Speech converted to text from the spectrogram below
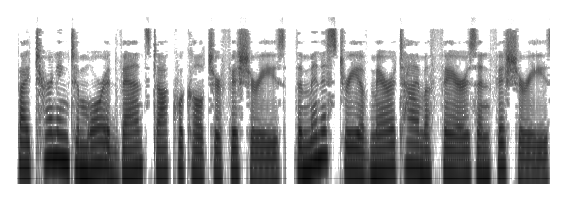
By turning to more advanced aquaculture fisheries, the Ministry of Maritime Affairs and Fisheries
